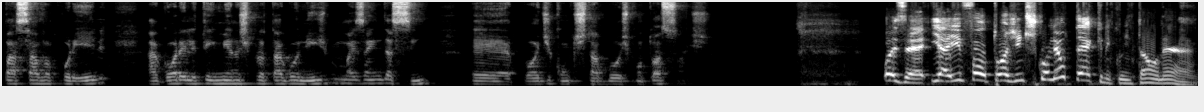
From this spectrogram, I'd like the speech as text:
passava por ele. Agora ele tem menos protagonismo, mas ainda assim é, pode conquistar boas pontuações. Pois é, e aí faltou a gente escolher o técnico, então, né?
